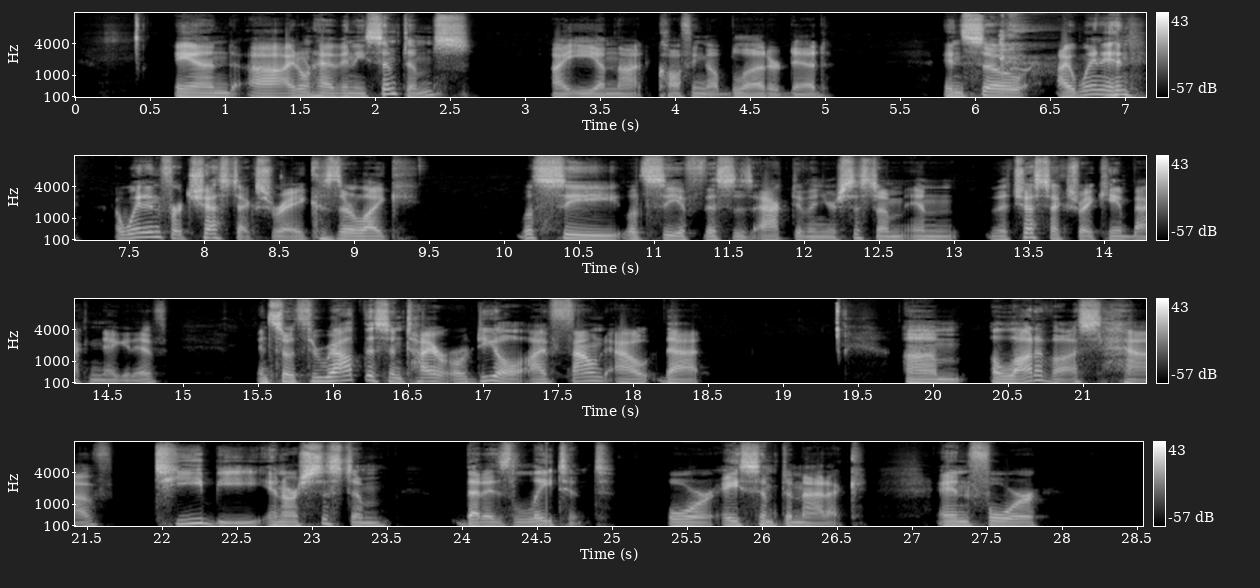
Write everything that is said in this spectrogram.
and uh, I don't have any symptoms, i.e., I'm not coughing up blood or dead, and so I went in I went in for a chest X-ray because they're like, let's see let's see if this is active in your system, and the chest X-ray came back negative, and so throughout this entire ordeal, I've found out that um, a lot of us have TB in our system that is latent or asymptomatic. And for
